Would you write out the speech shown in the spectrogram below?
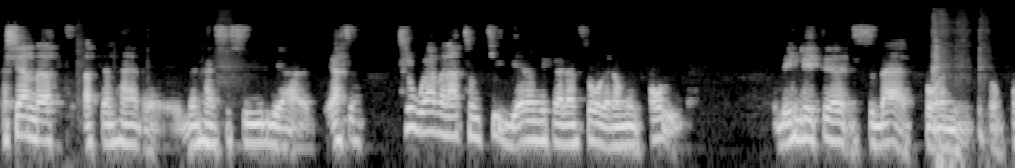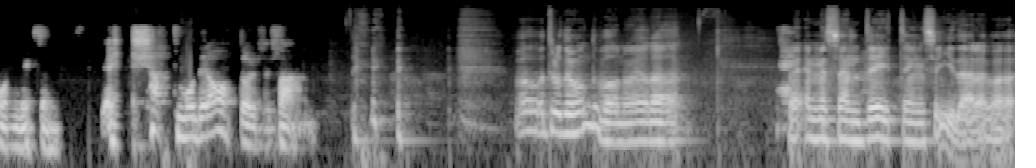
Jag kände att, att den, här, den här Cecilia, alltså, jag tror även att hon tidigare under kvällen frågade om min ålder. Det är lite sådär på en, på, på en liksom, jag är chattmoderator för fan. Vad, vad trodde hon det var? Någon jävla MSN dating-sida eller vad?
